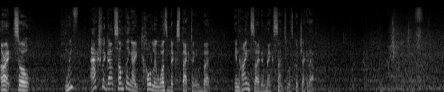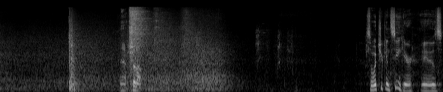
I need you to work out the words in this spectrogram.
All right, so we've actually got something I totally wasn't expecting, but in hindsight, it makes sense. Let's go check it out. Yeah, shut up. So what you can see here is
